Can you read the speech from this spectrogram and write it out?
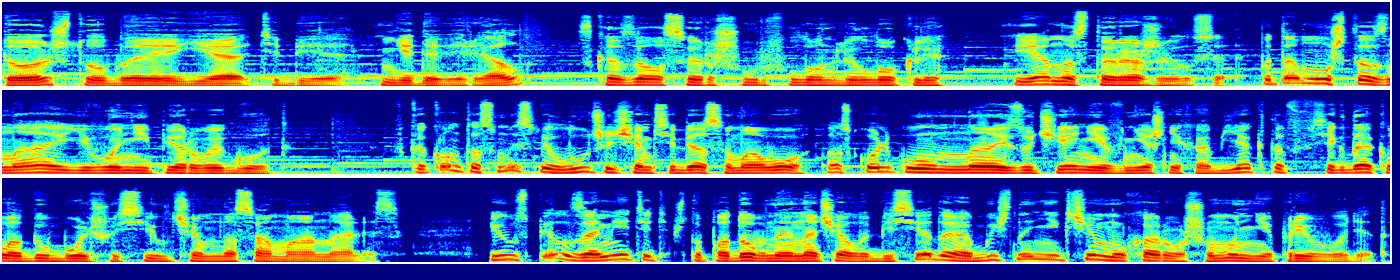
«Не то, чтобы я тебе не доверял», — сказал сэр Шурф Лонли Локли. Я насторожился, потому что знаю его не первый год. В каком-то смысле лучше, чем себя самого, поскольку на изучение внешних объектов всегда кладу больше сил, чем на самоанализ. И успел заметить, что подобное начало беседы обычно ни к чему хорошему не приводит.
